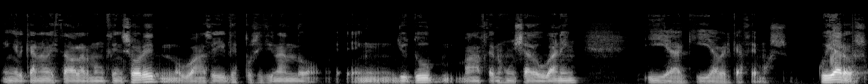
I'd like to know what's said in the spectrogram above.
en el canal Estado de Alarma un Censoret, nos van a seguir desposicionando en YouTube, van a hacernos un shadow banning y aquí a ver qué hacemos. Cuidaros.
